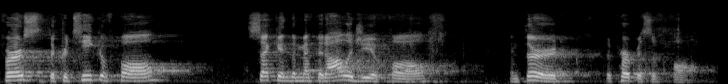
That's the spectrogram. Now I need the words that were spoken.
First, the critique of Paul. Second, the methodology of Paul. And third, the purpose of Paul.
